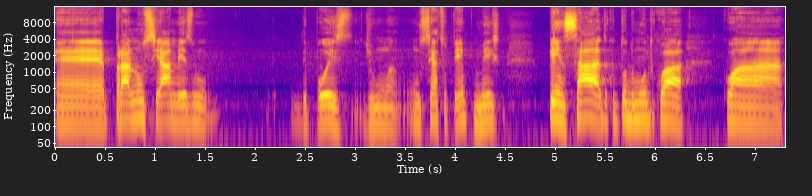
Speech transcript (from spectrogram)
é, para anunciar mesmo depois de uma, um certo tempo, meio pensado, com todo mundo com a, com, a,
